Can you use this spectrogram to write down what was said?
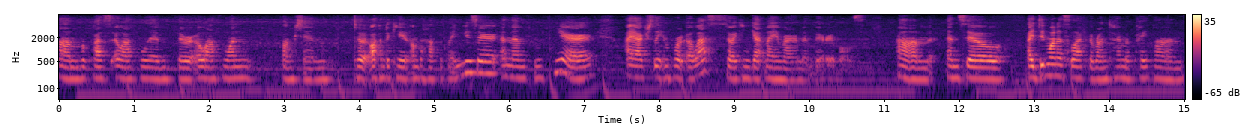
um, request OAuth lib, their OAuth one function to authenticate on behalf of my user. And then from here, I actually import OS so I can get my environment variables. Um, and so I did want to select the runtime of Python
